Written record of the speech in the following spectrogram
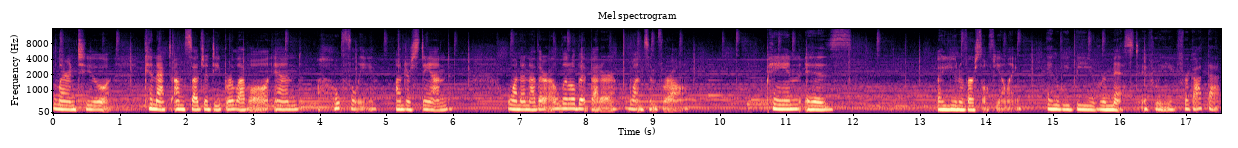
learn to connect on such a deeper level and hopefully understand one another a little bit better once and for all. Pain is a universal feeling, and we'd be remiss if we forgot that.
